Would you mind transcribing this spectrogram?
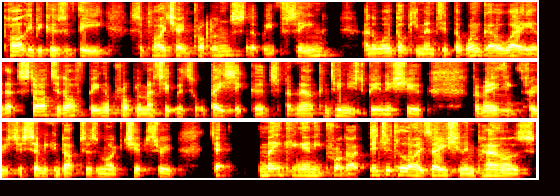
partly because of the supply chain problems that we've seen and are well documented that won't go away, that started off being a problematic with sort of basic goods, but now continues to be an issue from anything mm. through to semiconductors and microchips through to making any product. Digitalization empowers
